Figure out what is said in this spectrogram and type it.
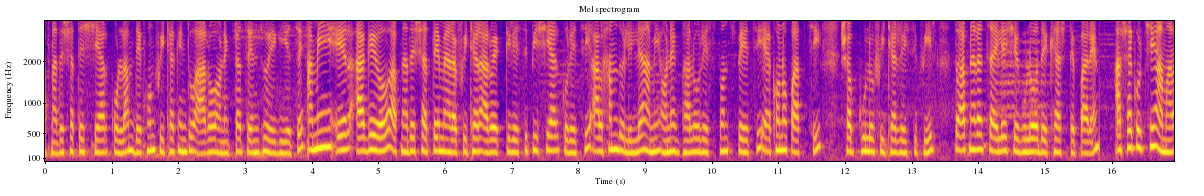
আপনাদের সাথে শেয়ার করলাম। দেখুন পিঠা কিন্তু আরও অনেকটা চেঞ্জ হয়ে গিয়েছে। আমি এর আগেও আপনাদের সাথে মেরা পিঠার আরও একটি রেসিপি শেয়ার করেছি। আলহামদুলিল্লাহ, আমি অনেক ভালো রেসপন্স পেয়েছি। এখনও পাচ্ছি সবগুলো পিঠার রেসিপির তো আপনারা চাইলে সেগুলো দেখে আসতে পারেন। আশা করছি আমার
